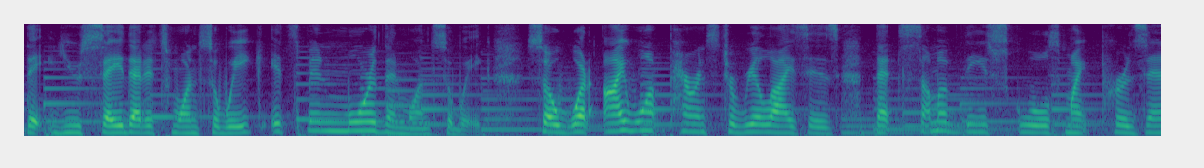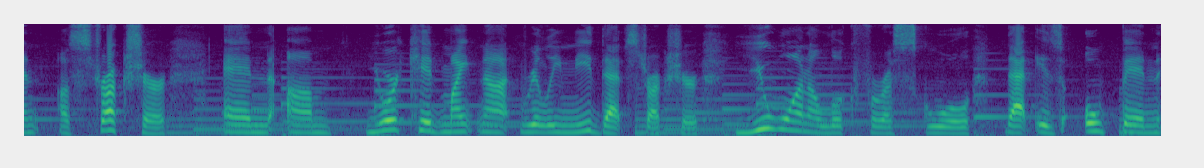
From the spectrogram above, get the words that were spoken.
That you say that it's once a week, it's been more than once a week. So, what I want parents to realize is that some of these schools might present a structure and um, your kid might not really need that structure. You want to look for a school that is open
